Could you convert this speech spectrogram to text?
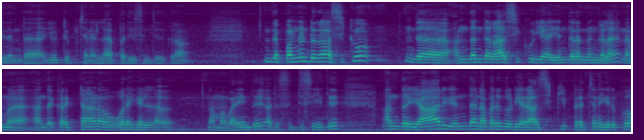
இது இந்த யூடியூப் சேனலில் பதிவு செஞ்சுருக்கிறோம். இந்த பன்னெண்டு ராசிக்கும் இந்த அந்தந்த ராசிக்குரிய எந்திரந்தங்களை நம்ம அந்த கரெக்டான ஓரைகளில் நம்ம வரைந்து அதை சித்தி செய்து அந்த யார் எந்த நபர்களுடைய ராசிக்கு பிரச்சனை இருக்கோ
